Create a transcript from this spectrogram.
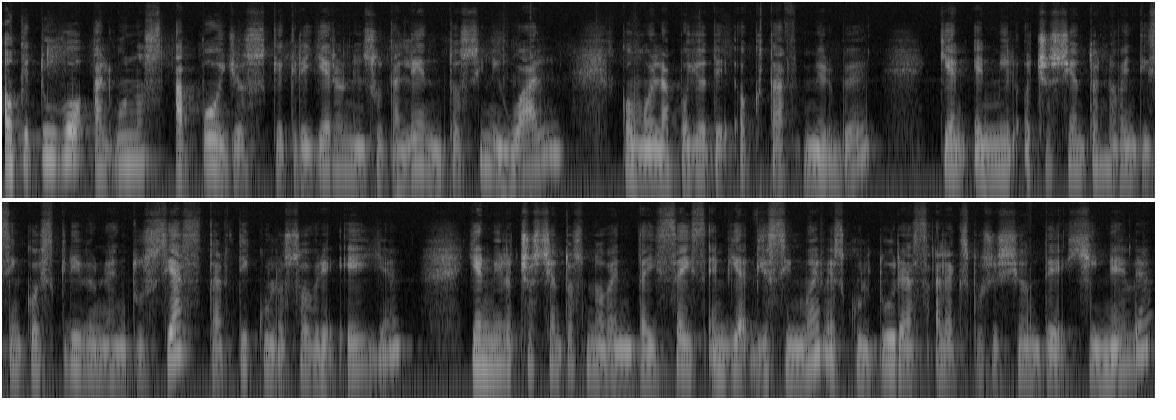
Aunque tuvo algunos apoyos que creyeron en su talento sin igual, como el apoyo de Octave Mirbeau, quien en 1895 escribe un entusiasta artículo sobre ella y en 1896 envía 19 esculturas a la exposición de Ginebra,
